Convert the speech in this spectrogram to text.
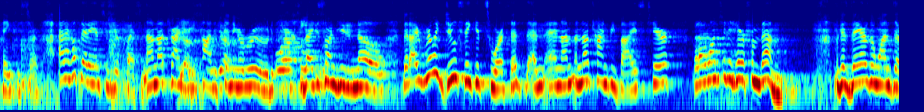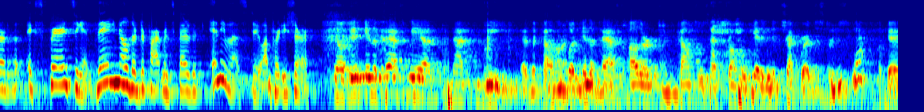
Thank you, sir. And I hope that answers your question. I'm not trying to be Yes, condescending yes. or rude, Oh, but I just absolutely. wanted you to know that I really do think it's worth it, and, and I'm not trying to be biased here, but I want you to hear from them. Because they're the ones that are experiencing it. They know their departments better than any of us do, I'm pretty sure. You know, in, in the past, we had, not we as a council, but in the past, other councils had trouble getting the check registers. Yeah. Okay,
